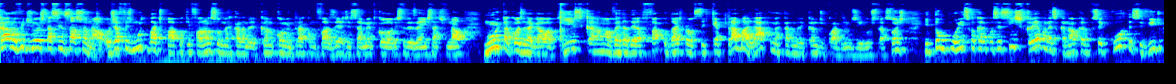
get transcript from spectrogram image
Cara, o vídeo de hoje está sensacional. Eu já fiz muito bate-papo aqui falando sobre o mercado americano, como entrar, como fazer, agenciamento, colorista, desenhista, arte final. Muita coisa legal aqui. Esse canal é uma verdadeira faculdade para você que quer trabalhar com o mercado americano de quadrinhos e ilustrações. Então, por isso que eu quero que você se inscreva nesse canal, quero que você curta esse vídeo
